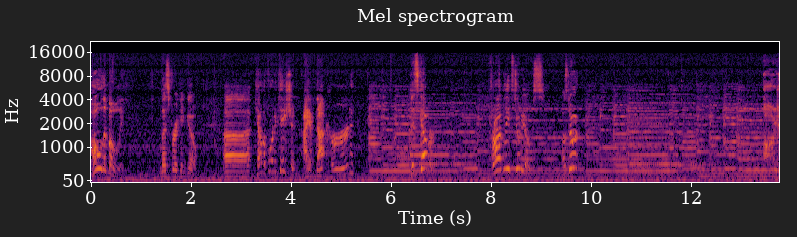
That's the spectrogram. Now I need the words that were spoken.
Holy moly! Let's freaking go. Uh, Californication. I have not heard this cover. Frog Leap Studios. Let's do it. Oh yeah.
